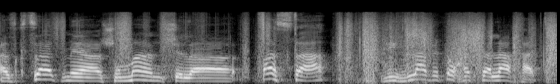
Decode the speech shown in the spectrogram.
אז קצת מהשומן של הפסטה נבלע בתוך הצלחת.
